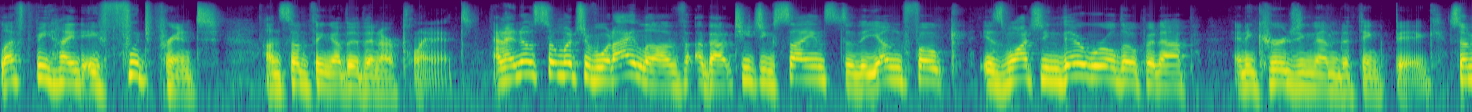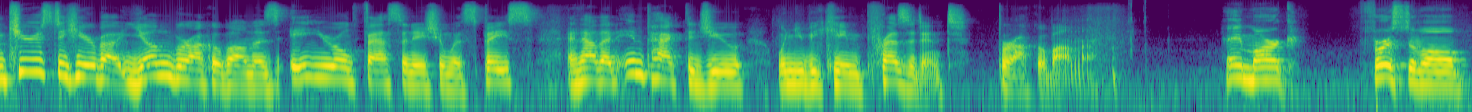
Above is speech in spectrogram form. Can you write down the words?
left behind a footprint on something other than our planet. And I know so much of what I love about teaching science to the young folk is watching their world open up and encouraging them to think big. So I'm curious to hear about young Barack Obama's eight year old fascination with space and how that impacted you when you became President Barack Obama. Hey, Mark. First of all,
